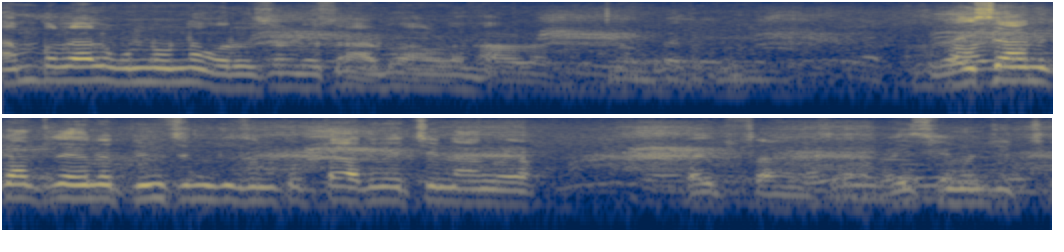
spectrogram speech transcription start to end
நம்மளால ஒன்று ஒன்றா ஒரு வருஷம் வருஷம் ஆடுவோம் அவ்வளோதான் நம்ம வயசான காலத்தில் எதனா பென்ஷன் கின்ஷன் கொடுத்தா அதை வச்சு நாங்கள் சார் வயசு முடிஞ்சிச்சு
